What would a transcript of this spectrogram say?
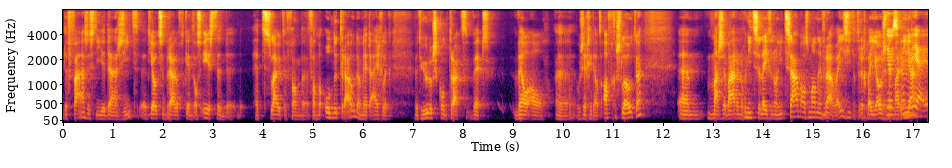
de fases die je daar ziet. Het Joodse bruiloft kent als eerste de, het sluiten van de, van de ondertrouw. Dan werd eigenlijk het huwelijkscontract werd wel al, uh, hoe zeg je dat, afgesloten. Um, maar ze waren nog niet, ze leefden nog niet samen als man en vrouw. Hè? Je ziet dat terug bij Jozef en Maria. Maria ja,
